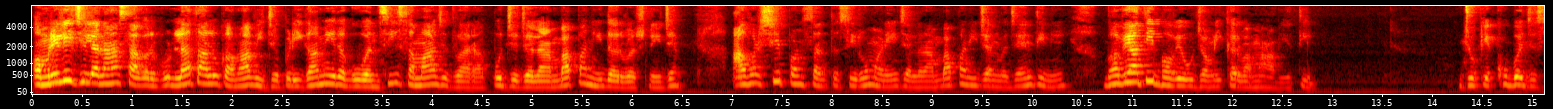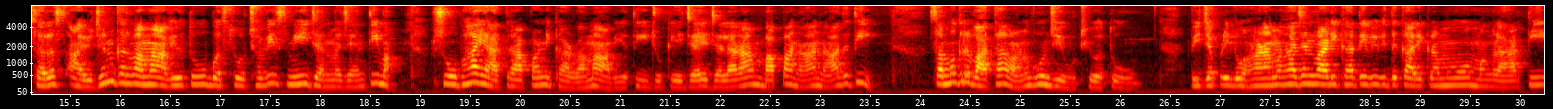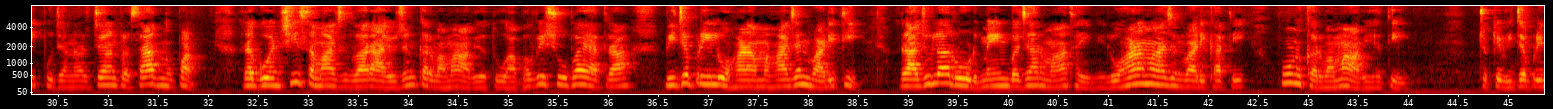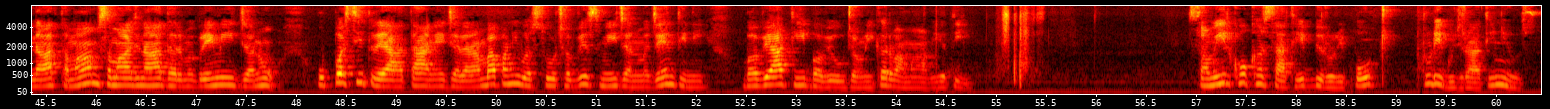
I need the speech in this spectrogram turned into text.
અમરેલી જિલ્લાના સાવરકુંડલા તાલુકામાં વીજપડી ગામે રઘુવંશી સમાજ દ્વારા પૂજ્ય જલારામ બાપાની દર વર્ષની જેમ આ વર્ષે પણ સંત શિરોમણી જલારામ બાપાની જન્મ જયંતિની ભવ્યાતિ ભવ્ય ઉજવણી કરવામાં આવી હતી. જો કે ખૂબ જ સરસ આયોજન કરવામાં આવ્યું હતું. બસો છવ્વીસમી જન્મ જયંતિમાં શોભાયાત્રા પણ નીકાળવામાં આવી હતી. જો કે જય જલારામ બાપાના નાદથી સમગ્ર વાતાવરણ ગુંજી ઉઠ્યું હતું. વીજપડી લોહાણા મહાજનવાડી ખાતે વિવિધ કાર્યક્રમો, મંગળ આરતી, પૂજન અર્ચન, પ્રસાદનું પણ રઘુવંશી સમાજ દ્વારા આયોજન કરવામાં આવ્યું હતું. આ ભવ્ય શોભાયાત્રા વીજપડી લોહાણા મહાજનવાડીથી રાજુલા રોડ મેઇન બજારમાં થઈને લોહાણા મહાજનવાડી ખાતે પૂર્ણ કરવામાં આવી હતી. જોકે વીજપડીના તમામ સમાજના ધર્મપ્રેમી જનો ઉપસ્થિત રહ્યા હતા અને જલારામ બાપાની બસો છવ્વીસમી જન્મજયંતિની ભવ્યાથી ભવ્ય ઉજવણી કરવામાં આવી હતી. સમીર ખોખર સાથે bureau report today Gujarati news.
